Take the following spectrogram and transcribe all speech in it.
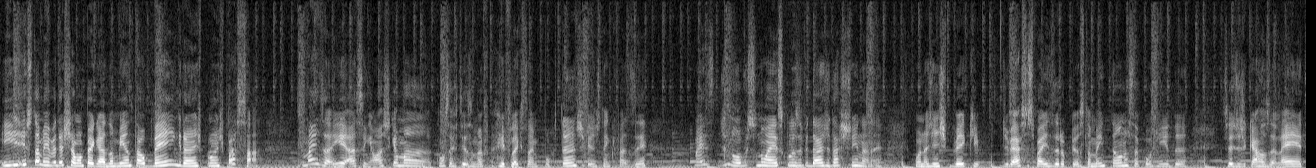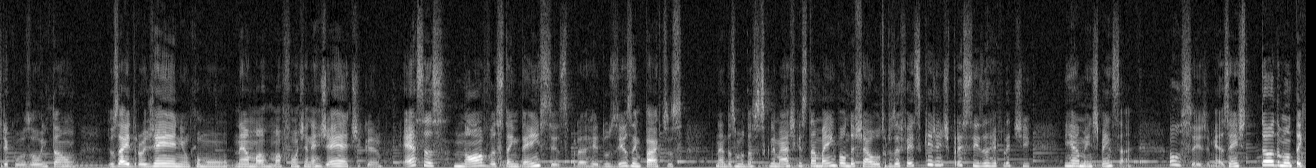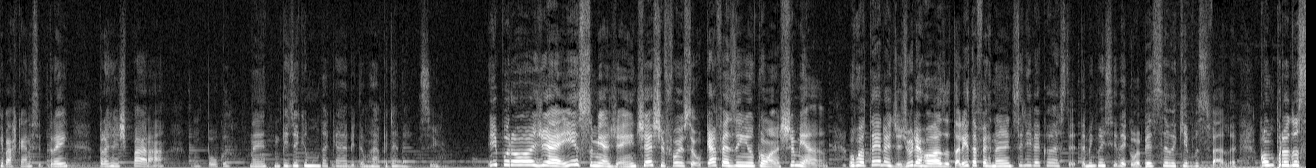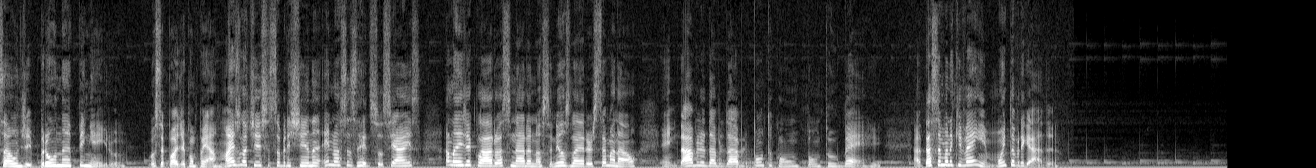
e isso também vai deixar uma pegada ambiental bem grande para onde passar. Mas aí, assim, eu acho que é uma, com certeza, uma reflexão importante que a gente tem que fazer. Mas, de novo, isso não é exclusividade da China, né? Quando a gente vê que diversos países europeus também estão nessa corrida, seja de carros elétricos ou então usar hidrogênio como né, uma, uma fonte energética. Essas novas tendências para reduzir os impactos né, das mudanças climáticas também vão deixar outros efeitos que a gente precisa refletir e realmente pensar. Ou seja, minha gente, todo mundo tem que embarcar nesse trem para a gente parar um pouco, né? Impedir que o mundo acabe tão rapidamente. E por hoje é isso, minha gente. Este foi o seu cafezinho com a Xumian. O roteiro é de Júlia Rosa, Talita Fernandes e Lívia Costa, também conhecida como a pessoa que vos fala, com produção de Bruna Pinheiro. Você pode acompanhar mais notícias sobre China em nossas redes sociais, além de, é claro, assinar a nossa newsletter semanal em www.com.br. Até semana que vem e muito obrigada!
